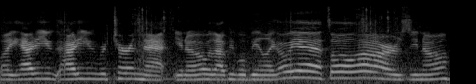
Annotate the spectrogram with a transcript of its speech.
Like, how do you, how do you return that, you know, without people being like, oh yeah, it's all ours, you know?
